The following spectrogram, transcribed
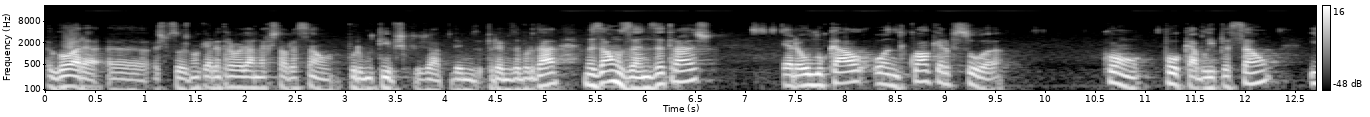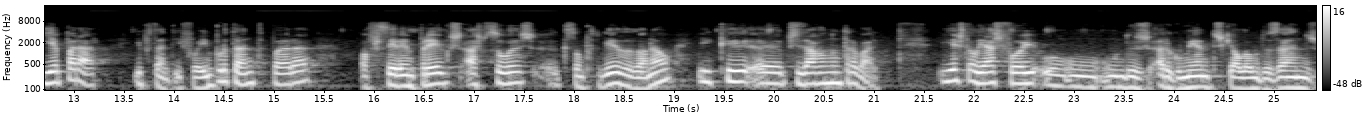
Agora, as pessoas não querem trabalhar na restauração por motivos que já podemos, podemos abordar, mas há uns anos atrás era o local onde qualquer pessoa com pouca habilitação ia parar. E, portanto, e foi importante para oferecer empregos às pessoas que são portuguesas ou não e que uh, precisavam de um trabalho. E este, aliás, foi um, um, dos argumentos que, ao longo dos anos,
